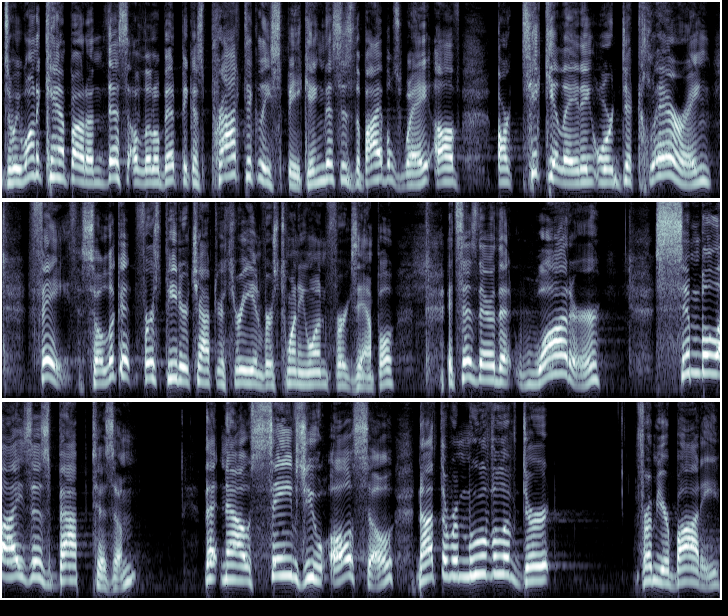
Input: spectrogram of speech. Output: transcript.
So we want to camp out on this a little bit because practically speaking, this is the Bible's way of articulating or declaring faith. So look at 1 Peter chapter 3 and verse 21 for example. It says there that water symbolizes baptism that now saves you also, not the removal of dirt from your body,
